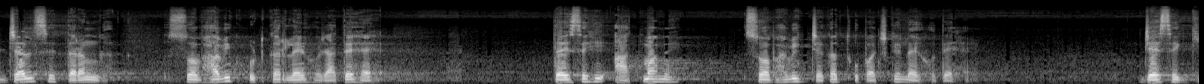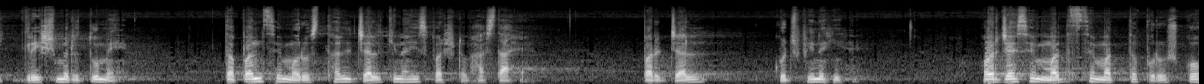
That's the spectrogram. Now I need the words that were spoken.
जल से तरंग स्वाभाविक उठकर लय हो जाते हैं, तैसे ही आत्मा में स्वाभाविक जगत उपज के लय होते हैं। जैसे ग्रीष्म ऋतु में तपन से मरुस्थल जल की नहीं स्पष्ट भासता है, पर जल कुछ भी नहीं है। और जैसे मद से मत्त पुरुष को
